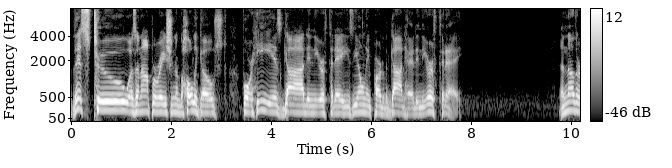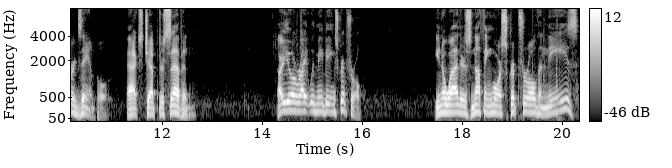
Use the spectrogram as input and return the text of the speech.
This too was an operation of the Holy Ghost for he is God in the earth today. He's the only part of the Godhead in the earth today. Another example Acts chapter 7 are you all right with me being scriptural? You know why there's nothing more scriptural than these?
